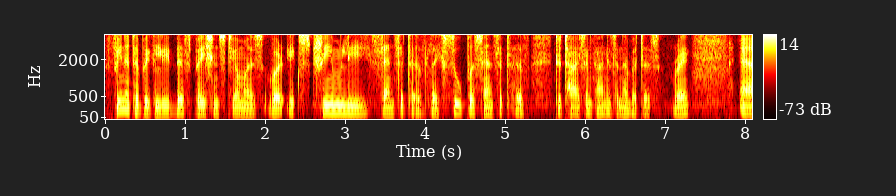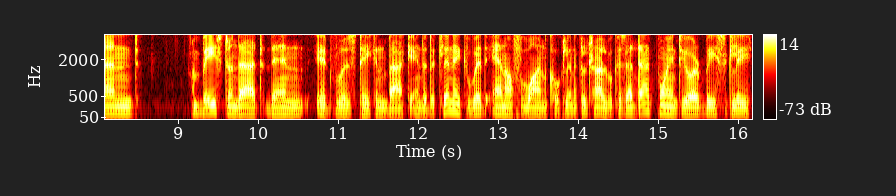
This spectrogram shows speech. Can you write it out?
phenotypically, this patient's tumors were extremely sensitive, like super sensitive to tyrosine kinase inhibitors, right? And based on that, then it was taken back into the clinic with N of one co-clinical trial because at that point you are basically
